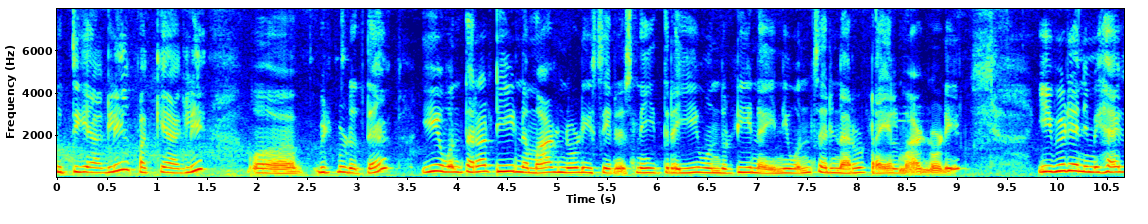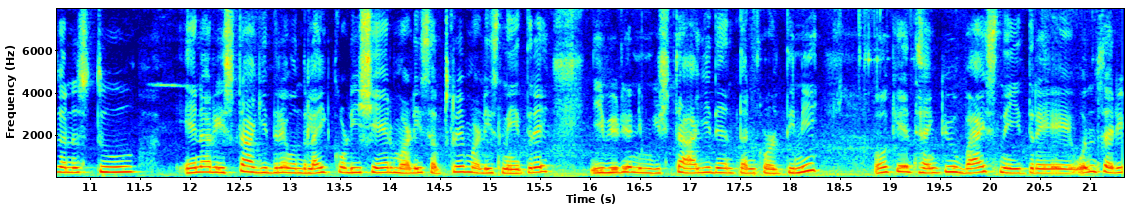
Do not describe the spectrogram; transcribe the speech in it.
ಕುತ್ತಿಗೆ ಆಗಲಿ, ಪಕ್ಕೆ ಆಗಲಿ ಬಿಟ್ಬಿಡುತ್ತೆ. ಈ ಒಂಥರ ಟೀನ ಮಾಡಿ ನೋಡಿ ಸ್ನೇಹಿತರೆ, ಈ ಒಂದು ಟೀನ ನೀವು ಒಂದು ಸರಿನಾರು ಟ್ರಯಲ್ ಮಾಡಿ ನೋಡಿ. ಈ ವಿಡಿಯೋ ನಿಮಗೆ ಹೇಗೆ ಅನ್ನಿಸ್ತು? ಏನಾದ್ರು ಇಷ್ಟ ಆಗಿದ್ದರೆ ಒಂದು ಲೈಕ್ ಕೊಡಿ ಶೇರ್ ಮಾಡಿ ಸಬ್ಸ್ಕ್ರೈಬ್ ಮಾಡಿ ಸ್ನೇಹಿತರೆ. ಈ ವಿಡಿಯೋ ನಿಮ್ಗೆ ಇಷ್ಟ ಆಗಿದೆ ಅಂತ ಅಂದ್ಕೊಳ್ತೀನಿ ಓಕೆ ಥ್ಯಾಂಕ್ ಯು ಬಾಯ್ ಸ್ನೇಹಿತರೆ. ಒಂದು ಸರಿ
